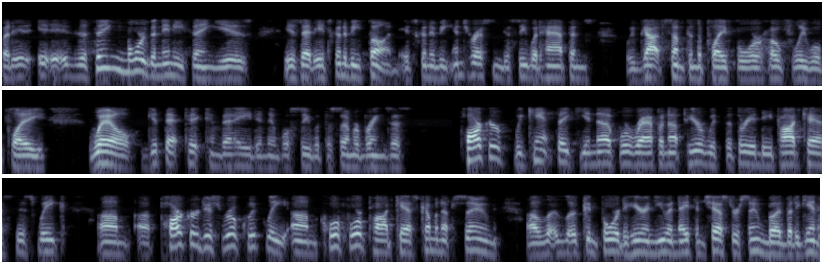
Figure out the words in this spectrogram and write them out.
but it, it, the thing more than anything is is that it's going to be fun. It's going to be interesting to see what happens. We've got something to play for. Hopefully, we'll play well, get that pick conveyed, and then we'll see what the summer brings us. Parker, we can't thank you enough. We're wrapping up here with the 3 and D podcast this week. Um, uh, Parker, just real quickly, um, Core Four podcast coming up soon. Uh, looking forward to hearing you and Nathan Chester soon, bud. But again,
